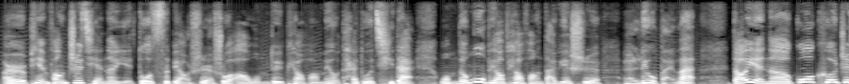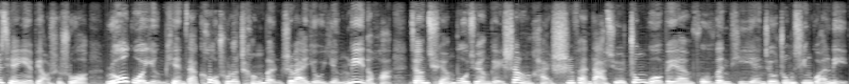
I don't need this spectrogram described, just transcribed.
而片方之前呢也多次表示说啊，我们对票房没有太多期待，我们的目标票房大约是呃六百万。导演呢郭柯之前也表示说，如果影片在扣除了成本之外有盈利的话，将全部捐给上海师范大学中国慰安妇问题研究中心管理，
